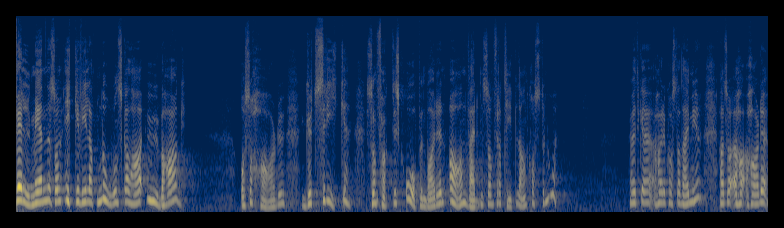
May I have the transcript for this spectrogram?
velmenende som ikke vil at noen skal ha ubehag. Og så har du Guds rike, som faktisk åpenbarer en annen verden som fra tid til annen koster noe. Jeg vet ikke, Har det kosta deg mye? Altså, har, det,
